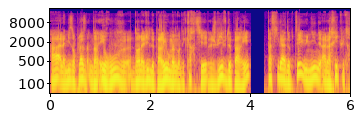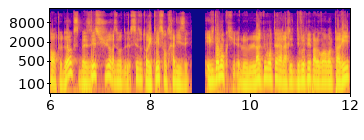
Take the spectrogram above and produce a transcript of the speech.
à la mise en place d'un hérouve dans la ville de Paris ou même dans des quartiers juifs de Paris, parce qu'il a adopté une ligne halachique ultra-orthodoxe basée sur ses autorités centralisées. Évidemment, l'argumentaire développé par le Grand Rabbin de Paris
